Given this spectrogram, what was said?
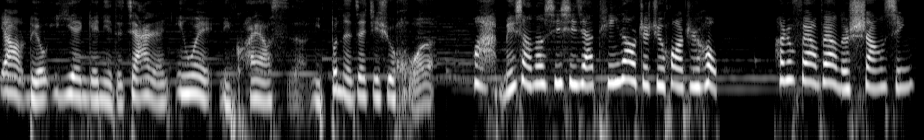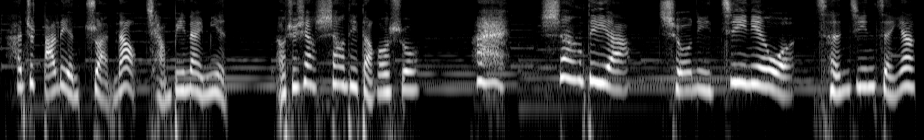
要留遗言给你的家人，因为你快要死了，你不能再继续活了。哇！没想到西西家听到这句话之后，他就非常非常的伤心，他就把脸转到墙壁那一面，然后就向上帝祷告说：“哎，上帝啊，求你纪念我曾经怎样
